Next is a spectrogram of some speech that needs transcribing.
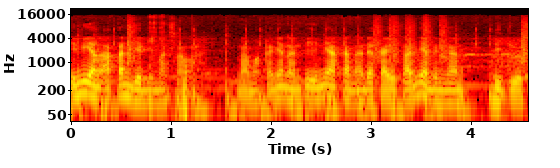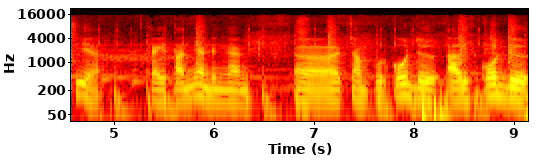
ini yang akan jadi masalah. Nah, makanya nanti ini akan ada kaitannya dengan diglosia, kaitannya dengan uh, campur kode, alih kode,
